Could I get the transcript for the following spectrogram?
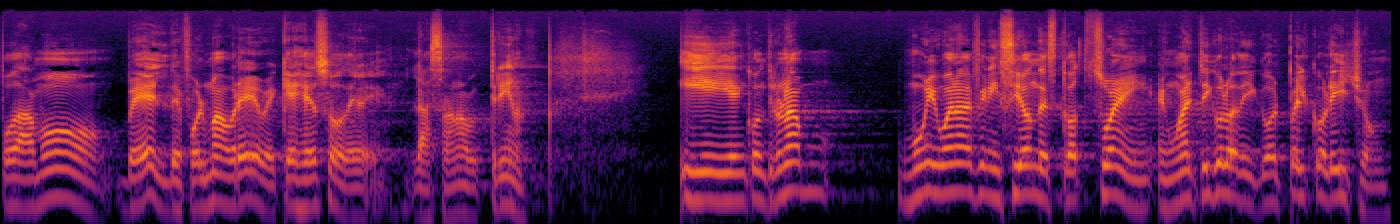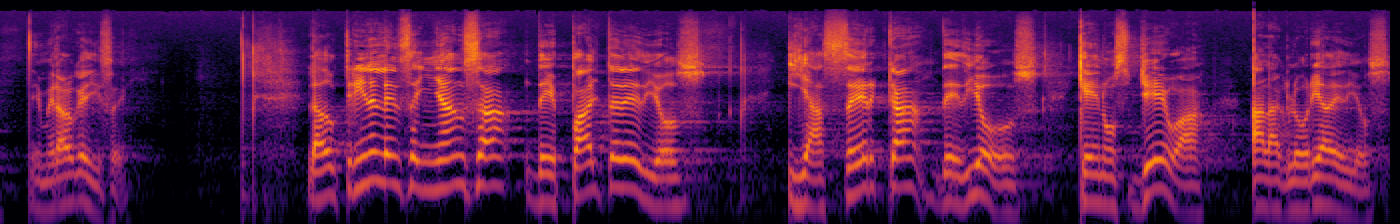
podamos ver de forma breve qué es eso de la sana doctrina. Y encontré una muy buena definición de Scott Swain en un artículo de Gospel Collision. Y mira lo que dice. La doctrina es la enseñanza de parte de Dios y acerca de Dios que nos lleva a la gloria de Dios.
